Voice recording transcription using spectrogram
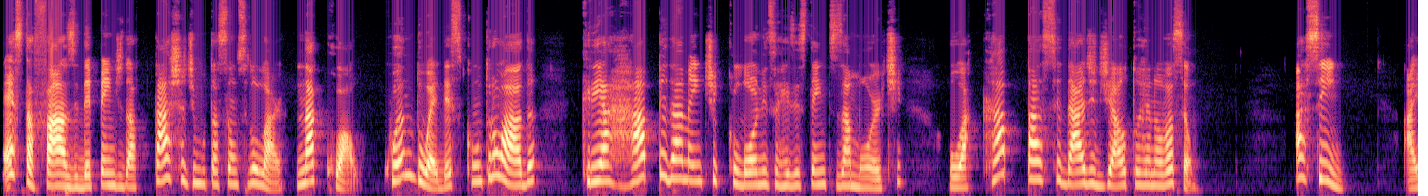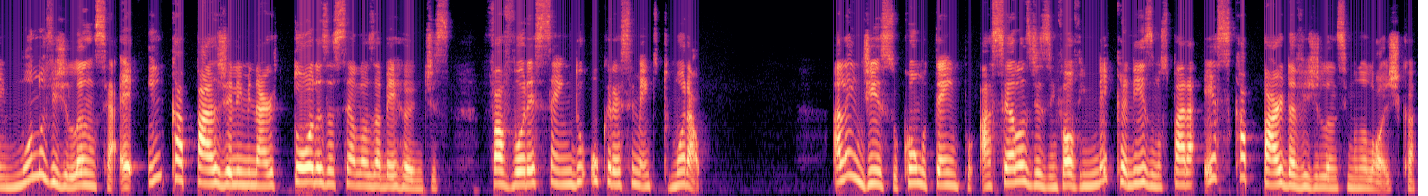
Esta fase depende da taxa de mutação celular, na qual, quando é descontrolada, cria rapidamente clones resistentes à morte ou a capacidade de autorrenovação. Assim, A imunovigilância é incapaz de eliminar todas as células aberrantes, favorecendo o crescimento tumoral. Além disso, com o tempo, as células desenvolvem mecanismos para escapar da vigilância imunológica,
